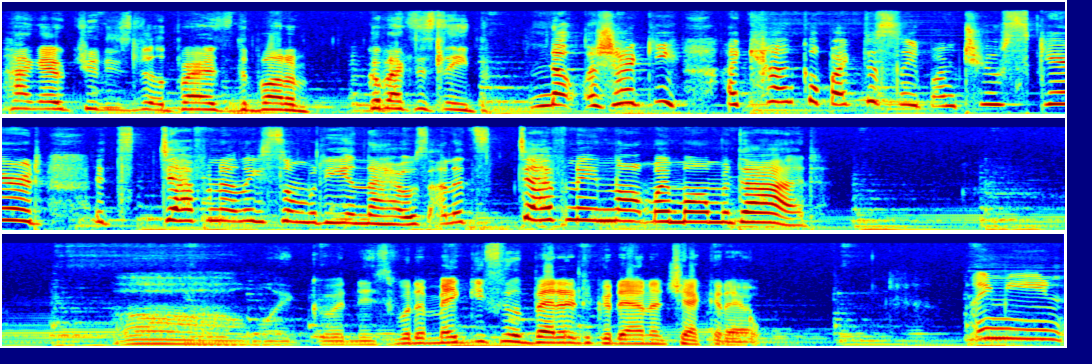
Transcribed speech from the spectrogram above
hang out through these little bars at the bottom. Go back to sleep. No, Sharky, I can't go back to sleep. I'm too scared. It's definitely somebody in the house, and it's definitely not my mom and dad. Oh my goodness. Would it make you feel better to go down and check it out? I mean,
